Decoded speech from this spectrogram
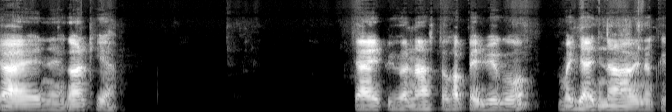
ચાય ને ગાંઠિયા. ચાય પીવા નાસ્તો ખપે જ ભેગો. મજા જ ના આવે નકે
